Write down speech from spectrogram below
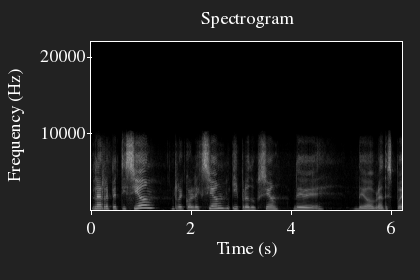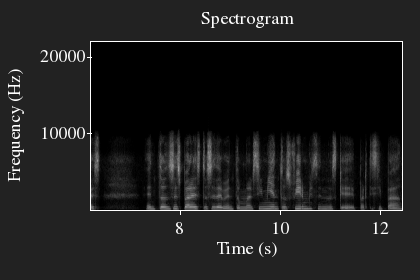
la repetición, recolección y producción de, obra después. Entonces, para esto se deben tomar cimientos firmes en los que participa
